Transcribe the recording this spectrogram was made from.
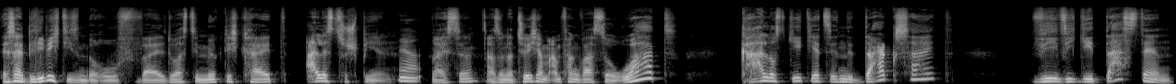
Deshalb liebe ich diesen Beruf, weil du hast die Möglichkeit, alles zu spielen. Ja. Weißt du? Also natürlich am Anfang war es so, what? Carlos geht jetzt in the dark side? Wie, wie geht das denn?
